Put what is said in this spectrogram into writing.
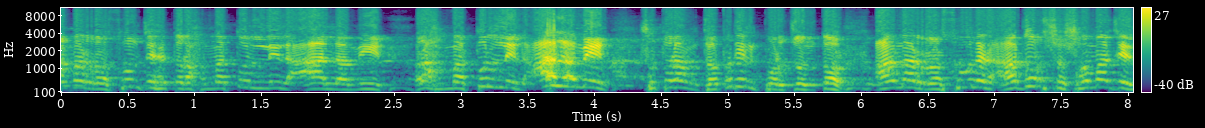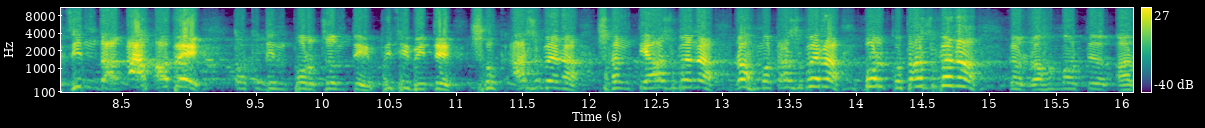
আমার রসুল যেহেতু রহমাতুল্লিল আলামিন রহমাতুল্লিল আলামিন, সুতরাং যতদিন পর্যন্ত আমার রসুলের আদর্শ সমাজে জিন্দা না হবে, ততদিন পর্যন্ত পৃথিবীতে সুখ আসবে না, শান্তি আসবে না, রহমত আসবে না, বরকত আসবে না, কারণ রহমতের আর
